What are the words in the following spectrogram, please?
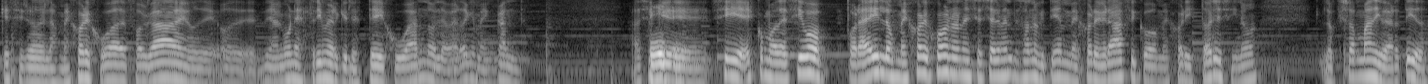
qué sé yo, de las mejores jugadas de Fall Guys o de, algún streamer que lo esté jugando, la verdad que me encanta. Así que sí. es como decís vos, por ahí los mejores juegos no necesariamente son los que tienen mejores gráficos o mejor historia, sino los que son más divertidos.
